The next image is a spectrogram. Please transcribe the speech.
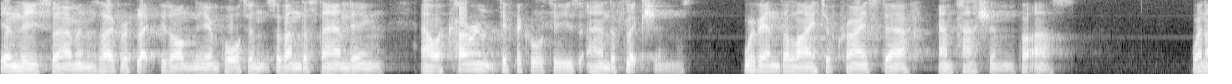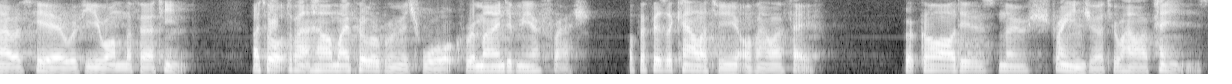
In these sermons, I've reflected on the importance of understanding our current difficulties and afflictions within the light of Christ's death and passion for us. When I was here with you on the 13th, I talked about how my pilgrimage walk reminded me afresh of the physicality of our faith. But God is no stranger to our pains,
